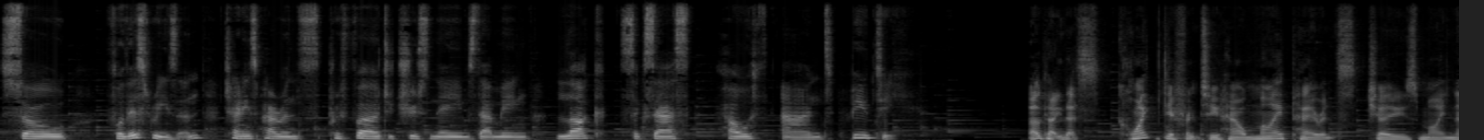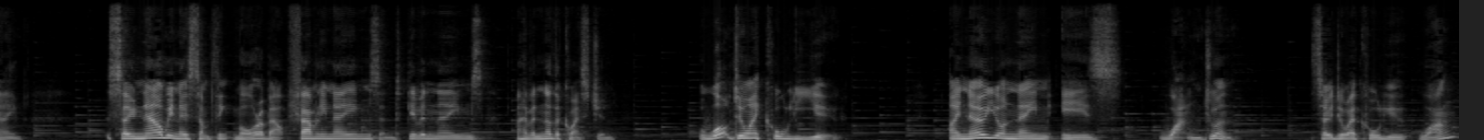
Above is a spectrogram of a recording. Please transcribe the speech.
So, for this reason, Chinese parents prefer to choose names that mean luck, success, health, and beauty. Okay, that's quite different to how my parents chose my name. So now we know something more about family names and given names. I have another question. What do I call you? I know your name is Wang Jun. So do I call you Wang?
